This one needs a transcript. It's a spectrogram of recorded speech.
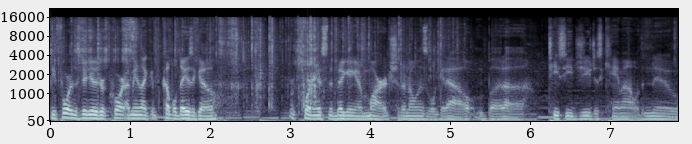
before this video is recorded, I mean like a couple days ago, recording this in the beginning of March. I don't know when this will get out, but uh, TCG just came out with a new.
